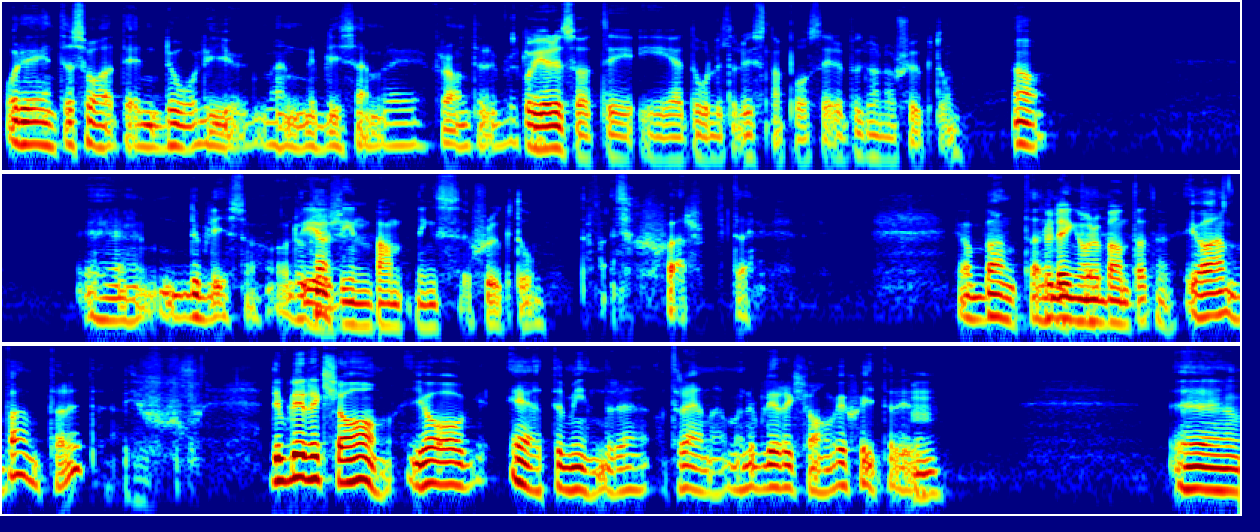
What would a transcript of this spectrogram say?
Och det är inte så att det är en dålig ljud, men det blir sämre i förhållande till det brukar Och är det så att det är dåligt att lyssna på så är det på grund av sjukdom. Ja. Eh, det blir så. Det är kanske... din bantningssjukdom. Skärp dig nu. Jag bantar Hur länge inte. har du bantat nu? Jag bantar inte. Det blir reklam. Jag äter mindre och tränar, men det blir reklam. Vi skiter i det. Mm. Eh,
